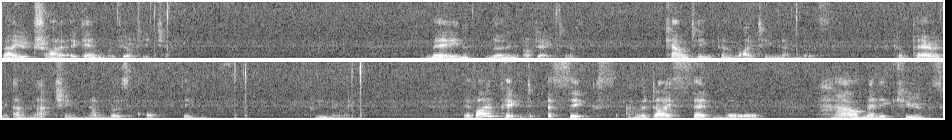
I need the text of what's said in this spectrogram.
Now you try again with your teacher. Main learning objective. Counting and writing numbers. Comparing and matching numbers of things. Plenary. If I picked a 6 and the dice said more, how many cubes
